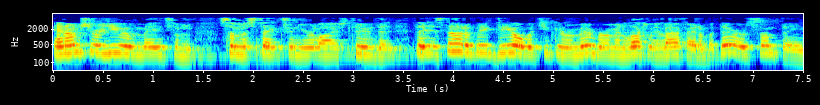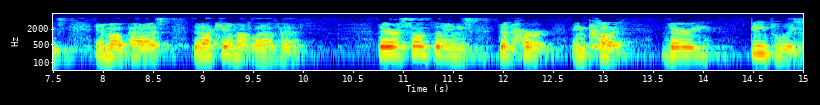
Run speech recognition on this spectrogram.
And I'm sure you have made some, some mistakes in your lives too that, that it's not a big deal, but you can remember them and luckily laugh at them. But there are some things in my past that I cannot laugh at. There are some things that hurt and cut very deeply.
